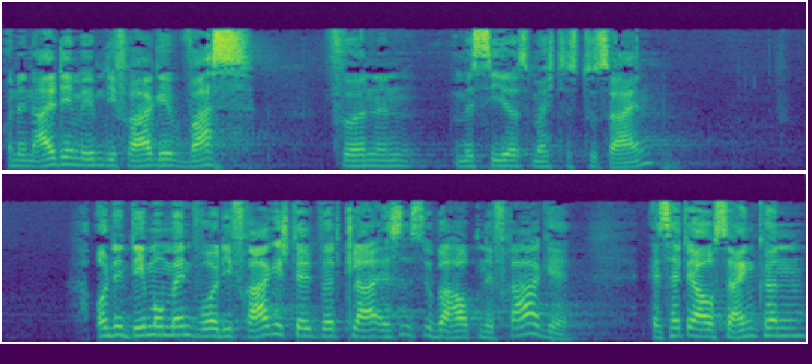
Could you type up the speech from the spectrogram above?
Und in all dem eben die Frage, was für einen Messias möchtest du sein? Und in dem Moment, wo er die Frage stellt, wird klar, es ist überhaupt eine Frage. Es hätte auch sein können,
